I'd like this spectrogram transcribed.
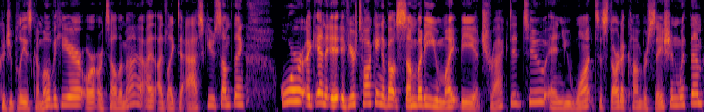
could you please come over here? Or, or tell them, I'd like to ask you something. Or again, if you're talking about somebody you might be attracted to and you want to start a conversation with them,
